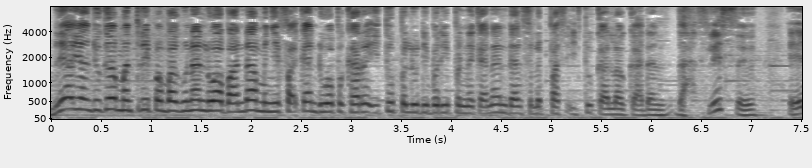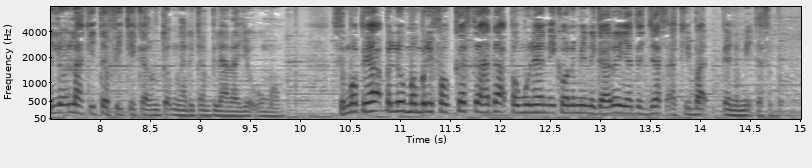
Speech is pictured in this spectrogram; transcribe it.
Beliau yang juga Menteri Pembangunan Luar Bandar menyifatkan dua perkara itu perlu diberi penekanan dan selepas itu kalau keadaan dah selesa, eloklah kita fikirkan untuk mengadakan pilihan raya umum. Semua pihak perlu memberi fokus terhadap pemulihan ekonomi negara yang terjejas akibat pandemik tersebut.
